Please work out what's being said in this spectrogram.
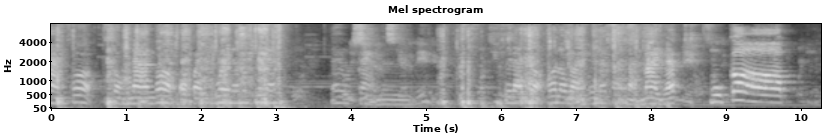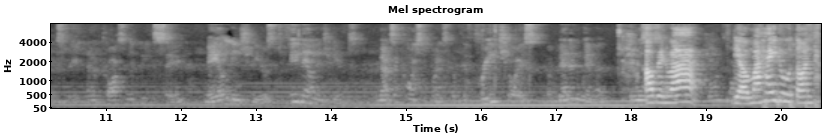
นางก็สองนางก็ออกไปด้วยนะเมื่อกี้นะได้โอกาสเลยเวลาเจาะก็ระวังด้วยนะคะหนานมาอีกแล้วหมูกรอบ male engineers to female engineers. เอาเป็นว่า เดี๋ยวมาให้ดูตอนท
